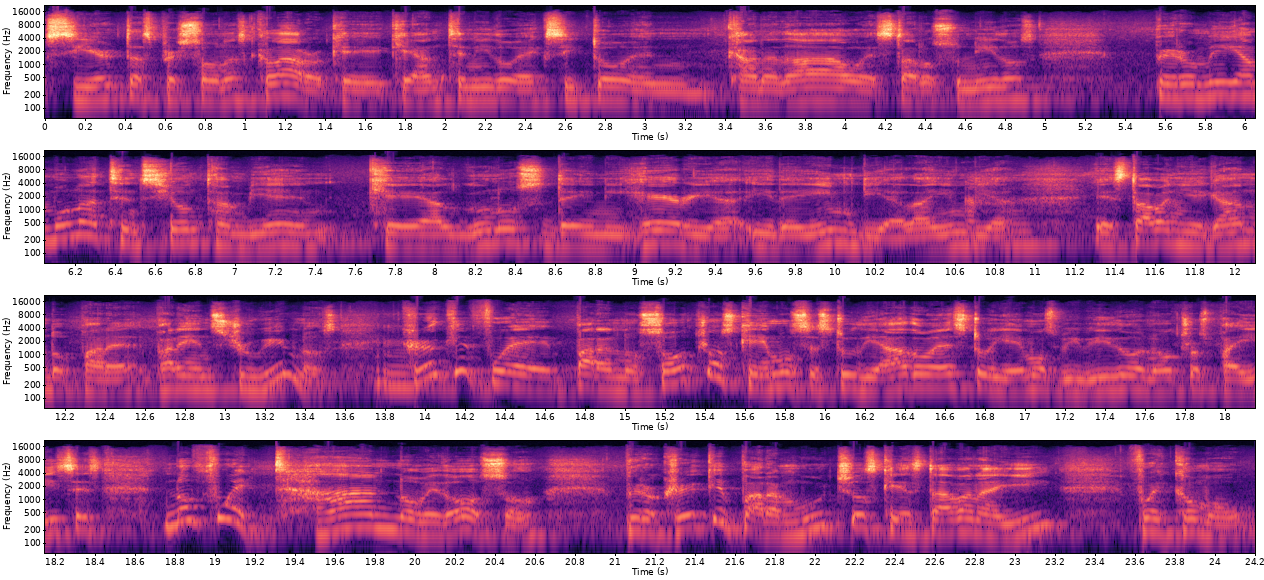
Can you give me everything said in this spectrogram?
ciertas personas, claro, que, que han tenido éxito en Canadá o Estados Unidos, pero me llamó la atención también que algunos de Nigeria y de India, la India, estaban llegando para, para instruirnos. Creo que fue para nosotros que hemos estudiado esto y hemos vivido en otros países, no fue tan novedoso, pero creo que para muchos que estaban ahí fue como,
